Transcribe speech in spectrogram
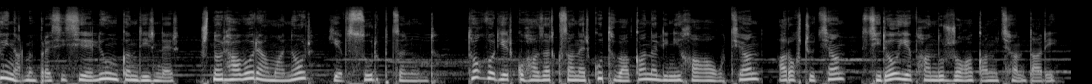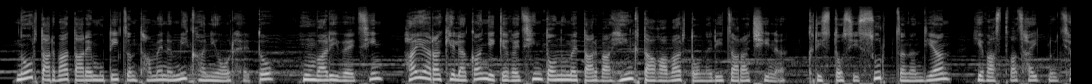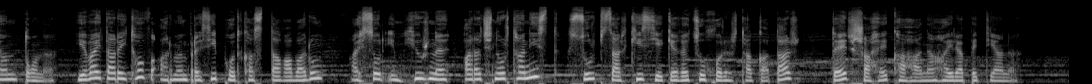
Ողջույն Armenpress-ի սիրելի ունկնդիրներ։ Շնորհավոր ամանոր եւ Սուրբ Ծնունդ։ Թող որ 2022 թվականը լինի խաղաղության, առողջության, սիրո եւ հանդուրժողականության տարի։ Նոր տարվա տարեմուտից ընդամենը մի քանի օր հետո Հունվարի 6-ին հայ առաքելական եկեղեցին տոնում է տարվա 5 տաղավար տոներից առաջինը՝ Քրիստոսի Սուրբ Ծննդյան եւ Աստվածհայտնության տոնը։ Եվ այդ առիթով Armenpress-ի ոդքասթ տաղավարում այսօր իմ հյուրն է առաջնորդանիստ Սուրբ Սարգիս եկեղեցու խորհրդակատար Տեր Շահե Քահանա Հայրապետյանը։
